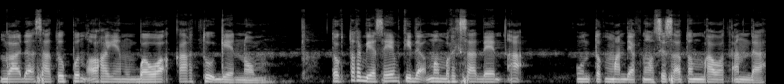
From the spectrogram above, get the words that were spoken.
nggak ada satupun orang yang membawa kartu genom. Dokter biasanya tidak memeriksa DNA untuk mendiagnosis atau merawat Anda.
